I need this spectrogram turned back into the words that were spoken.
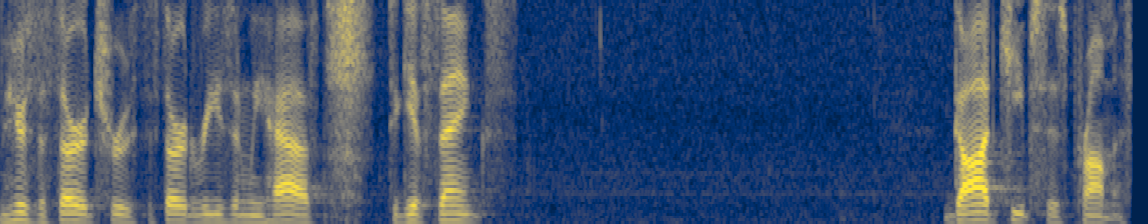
And here's the third truth, the third reason we have to give thanks God keeps his promises.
